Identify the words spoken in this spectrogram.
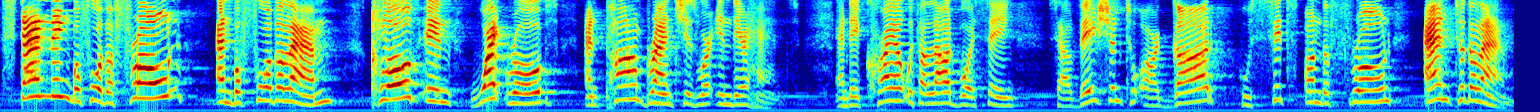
Standing before the throne and before the Lamb, clothed in white robes, and palm branches were in their hands. And they cry out with a loud voice, saying, Salvation to our God who sits on the throne and to the Lamb.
